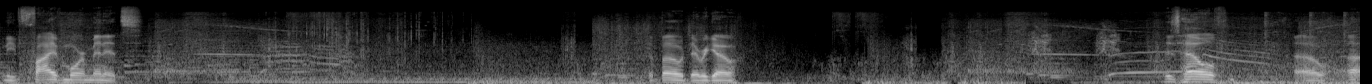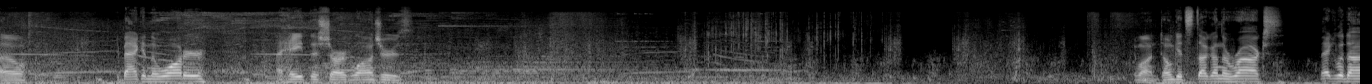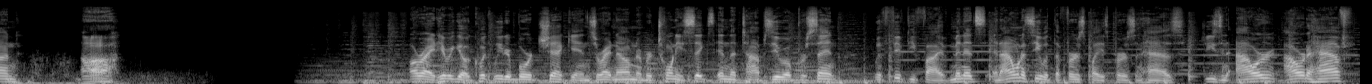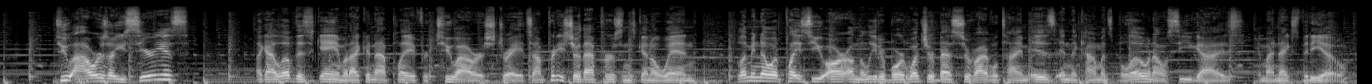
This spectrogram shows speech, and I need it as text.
I need five more minutes. The boat, there we go. His health. Uh-oh, uh-oh. Get back in the water. I hate the shark launchers. Come on, don't get stuck on the rocks. Megalodon. Ah. Alright, here we go. Quick leaderboard check-in. So right now I'm number 26 in the top 0% with 55 minutes, and I want to see what the first place person has. Geez, an hour? Hour and a half? Two hours? Are you serious? Like, I love this game, but I could not play for two hours straight, so I'm pretty sure that person's gonna win. Let me know what place you are on the leaderboard, what your best survival time is in the comments below, and I will see you guys in my next video.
